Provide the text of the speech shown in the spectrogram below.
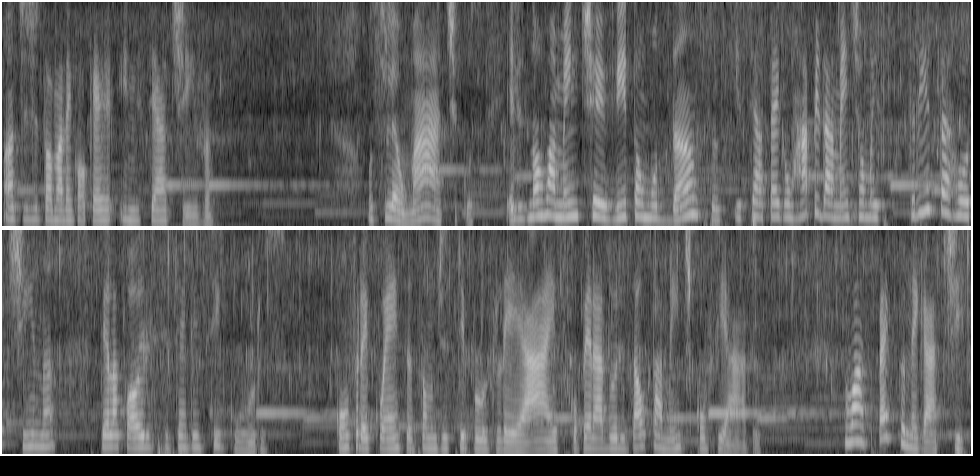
antes de tomarem qualquer iniciativa. Os fleumáticos, eles normalmente evitam mudanças e se apegam rapidamente a uma estrita rotina pela qual eles se sentem seguros. Com frequência são discípulos leais, cooperadores altamente confiáveis. No aspecto negativo,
